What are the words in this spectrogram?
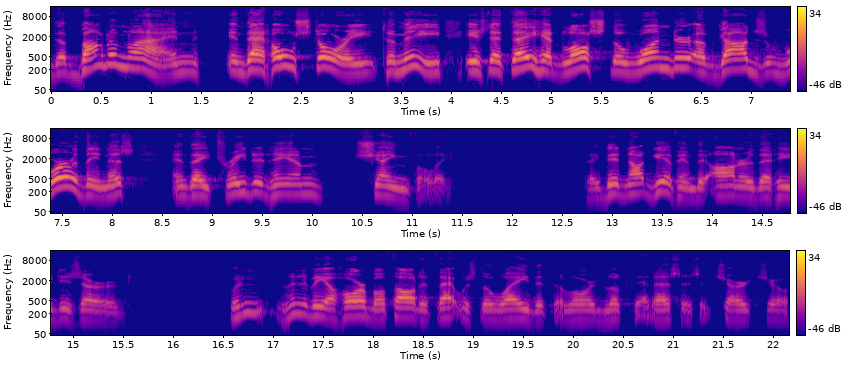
The bottom line in that whole story to me is that they had lost the wonder of God's worthiness and they treated him shamefully. They did not give him the honor that he deserved. Wouldn't, wouldn't it be a horrible thought if that was the way that the Lord looked at us as a church or,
